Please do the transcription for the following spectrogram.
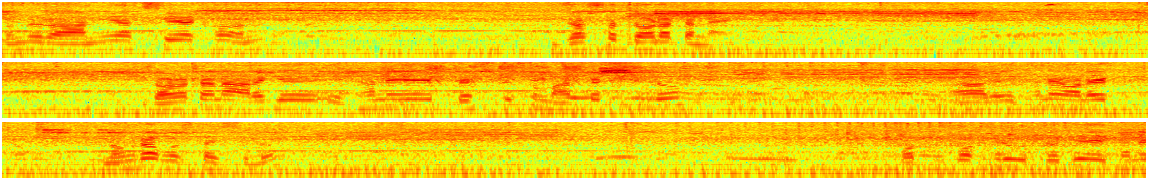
বন্ধুরা, আমি আছি এখন যশোর দড়াটানায় দড়াটানা আগে এখানে বেশ কিছু মার্কেট ছিল আর এখানে অনেক নোংরা অবস্থায় ছিল। কর্তৃপক্ষের উদ্যোগে এখানে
